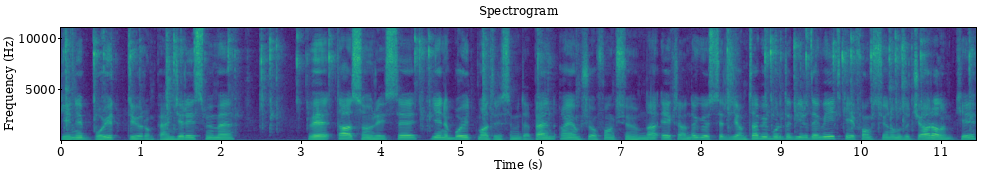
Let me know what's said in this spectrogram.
yeni boyut diyorum pencere ismime. Ve daha sonra ise yeni boyut matrisimi de ben IamShow fonksiyonumla ekranda göstereceğim. Tabi burada bir de WaitKey fonksiyonumuzu çağıralım ki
